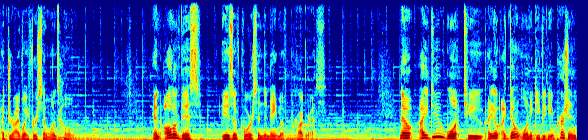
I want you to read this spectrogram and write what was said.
a driveway for someone's home. And all of this is, of course, in the name of progress. Now, I do want to I don't I don't want to give you the impression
